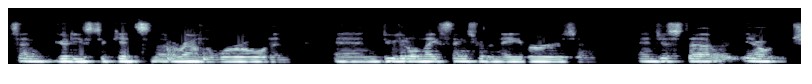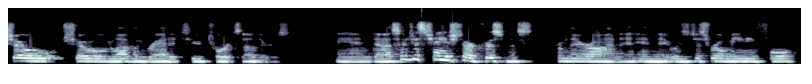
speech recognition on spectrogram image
send goodies to kids around the world and and do little nice things for the neighbors and and just uh, you know show show love and gratitude towards others. And uh, so just changed our Christmas from there on, and, and it was just real meaningful.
